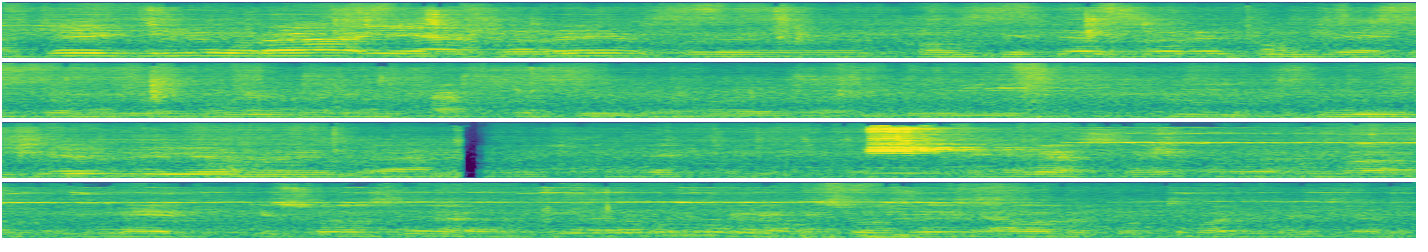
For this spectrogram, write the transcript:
আচ্ছা এগুলি ওরা ইয়া করে কম্পিউটার করে কম্পিউটার জন্য যেখানে যেখানে থাকতে দিলে হয়ে যায় মিউনিশিয়াল দিলে হয়ে যায়। এখানে আছে আমরা মেয়ের কিছু আছে আর কিছু আছে আলাদা করতে পারি না কারণ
